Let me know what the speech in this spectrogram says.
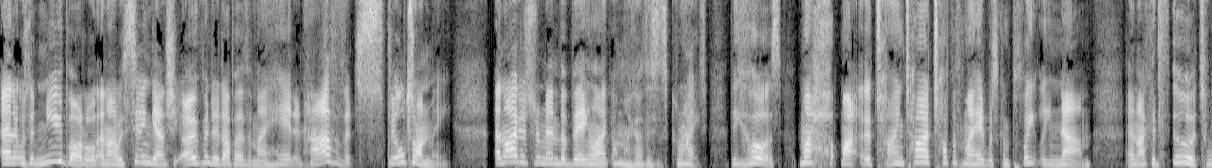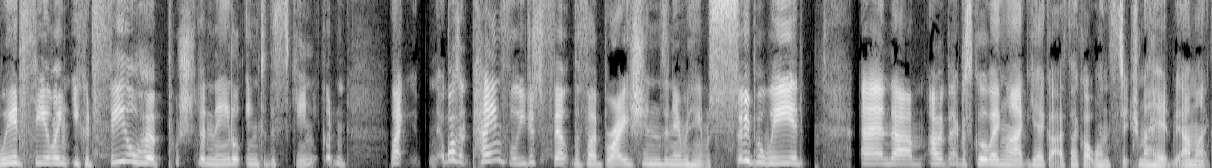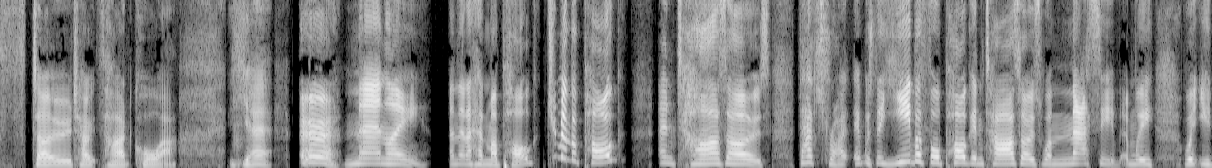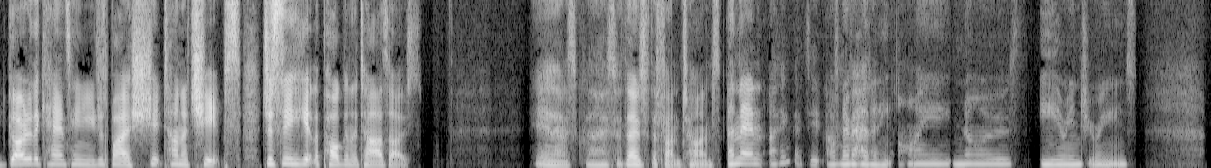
And it was a new bottle, and I was sitting down. She opened it up over my head, and half of it spilt on me. And I just remember being like, "Oh my god, this is great!" Because my my entire top of my head was completely numb, and I could. Oh, it's weird feeling. You could feel her push the needle into the skin. You couldn't like it wasn't painful. You just felt the vibrations and everything. It was super weird. And um, I went back to school being like, yeah, guys, I got one stitch in my head. I'm like, so totes hardcore. Yeah, manly. And then I had my POG. Do you remember POG? and Tazos. That's right. It was the year before Pog and Tazos were massive, and we, we you'd go to the canteen and you just buy a shit ton of chips just so you could get the Pog and the Tazos. Yeah, that was, those, those were the fun times. And then I think that's it. I've never had any eye, nose, ear injuries,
